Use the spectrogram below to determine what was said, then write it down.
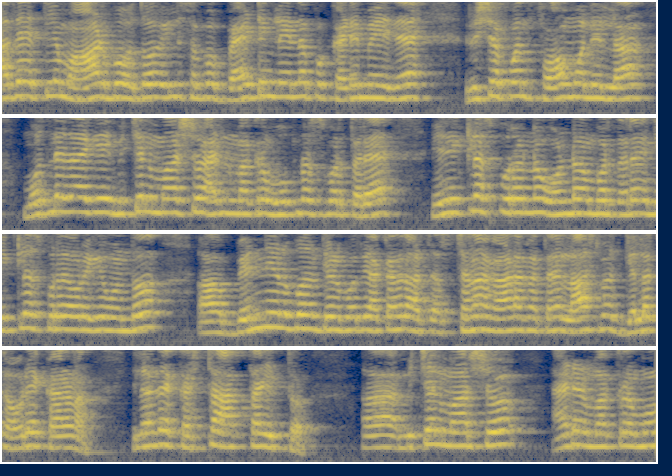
ಅದೇ ಟೀಮ್ ಆಡ್ಬೋದು. ಇಲ್ಲಿ ಸ್ವಲ್ಪ ಬ್ಯಾಟಿಂಗ್ ಲೈನಪ್ ಕಡಿಮೆ ಇದೆ. ರಿಷಬ್ ಪಂತ್ ಫಾರ್ಮಲ್ಲಿಲ್ಲ ಮೊದಲೇದಾಗಿ Mitchell Marsh and Markram openers ಬರ್ತಾರೆ. ನಿಕ್ಲಸ್ ಪುರನ್ನು ಒನ್ ಬರ್ತಾರೆ. ನಿಕ್ಲಸ್ ಪುರ ಅವರಿಗೆ ಒಂದು ಬೆನ್ನೆಲುಬು ಅಂತ ಹೇಳ್ಬೋದು. ಯಾಕಂದರೆ ಅಷ್ಟು ಚೆನ್ನಾಗಿ ಆಡಕತ್ತಾರೆ. ಲಾಸ್ಟ್ ಮ್ಯಾಚ್ ಗೆಲ್ಲಕ್ಕೆ ಅವರೇ ಕಾರಣ. ಇಲ್ಲಾಂದರೆ ಕಷ್ಟ ಆಗ್ತಾ ಇತ್ತು. Mitchell Marsh, Aiden Markram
